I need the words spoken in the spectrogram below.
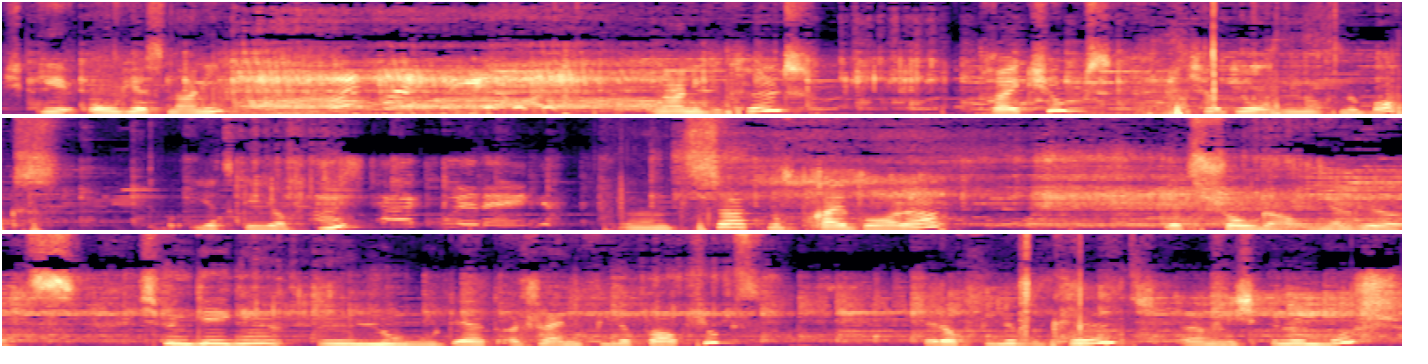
Ich gehe. Oh, hier ist Nani. Nani gekillt. drei Cubes. Ich habe hier unten noch eine Box. Jetzt gehe ich auf die. Und zack, noch drei Baller. Jetzt Showdown, ihr hört's. Ich bin gegen Lu. Der hat anscheinend viele Power Cubes. Der hat auch viele gekillt. Ähm, ich bin im Busch.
